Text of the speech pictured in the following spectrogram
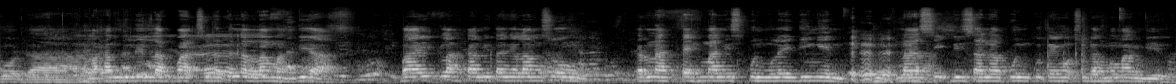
Udah. Alhamdulillah Pak, sudah kenal lama dia. Baiklah kami tanya langsung karena teh manis pun mulai dingin. Nasi di sana pun ku tengok sudah memanggil.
